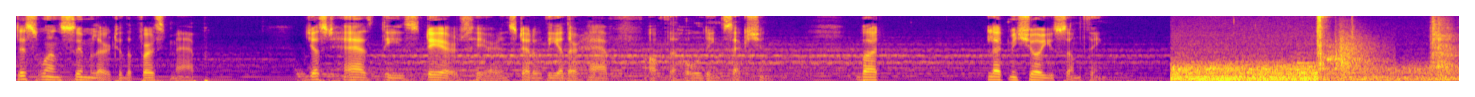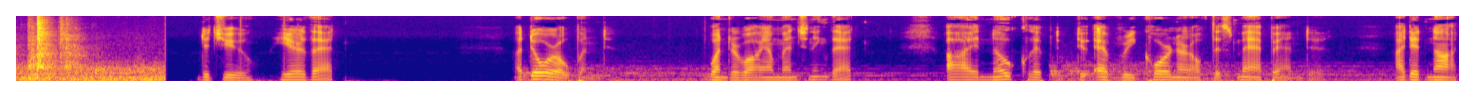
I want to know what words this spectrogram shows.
This one's similar to the first map, just has these stairs here instead of the other half of the holding section. But let me show you something. Did you hear that? A door opened. Wonder why I'm mentioning that? I no-clipped to every corner of this map and uh, I did not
